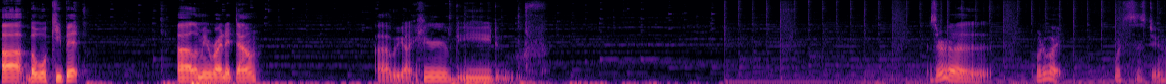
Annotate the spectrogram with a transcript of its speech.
Uh, but we'll keep it. Uh, let me write it down. Uh, we got here, Bidoof. Is there a... What do I... What does this do?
